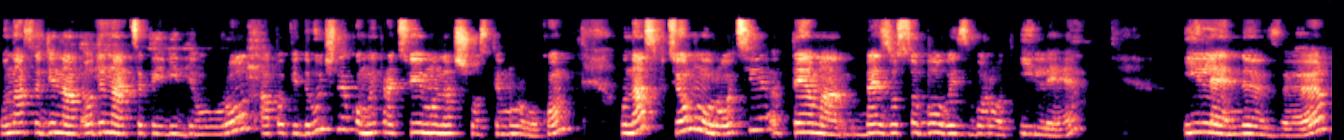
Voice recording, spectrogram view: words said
У нас 11-й відеоурок, а по підручнику ми працюємо над шостим уроком. У нас в цьому уроці тема безособовий зворот «il «Il est 9.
